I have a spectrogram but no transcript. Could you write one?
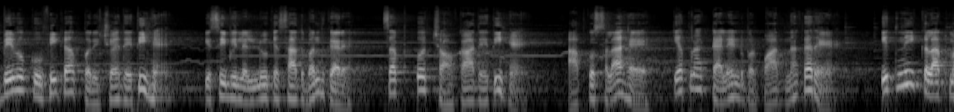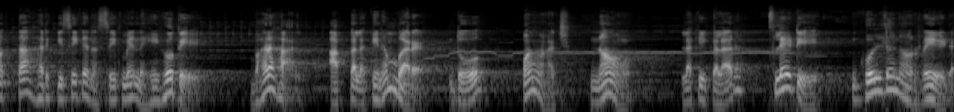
बेवकूफ़ी का परिचय देती हैं। किसी भी लल्लू के साथ बंद कर सबको चौंका देती हैं। आपको सलाह है कि अपना टैलेंट बर्बाद न करें। इतनी कलात्मकता हर किसी के नसीब में नहीं होती। बहरहाल, आपका लकी नंबर दो पाँच, नौ। लकी कलर स्लेटी गोल्डन और red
